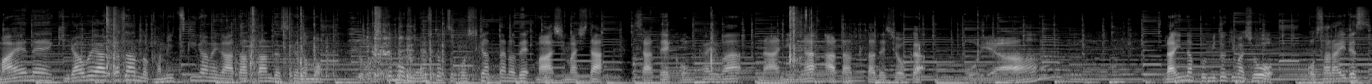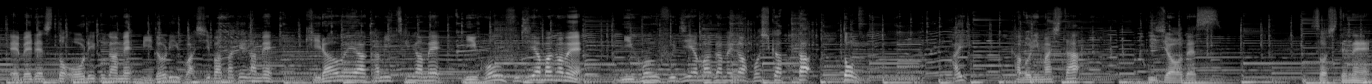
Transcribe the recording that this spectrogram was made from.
前ねキラウェア火山のカミツキガメが当たったんですけどもどうしてももう一つ欲しかったので回しました。さて今回は何が当たったでしょうか？おや？ラインナップ見ときましょう。おさらいです。エベレストオオリクガメ緑ワシ畑ガメキラウエアカミツキガメ日本フジヤマガメ日本フジヤマガメが欲しかった。ドン。はいかぶりました。以上です。そしてね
